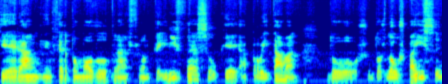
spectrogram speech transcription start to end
que eran en certo modo transfronteirizas ou que aproveitaban dos, dos dous países.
